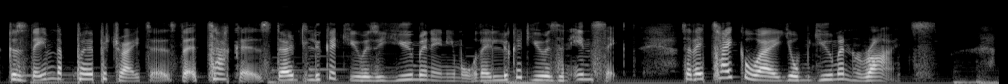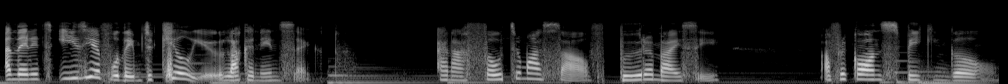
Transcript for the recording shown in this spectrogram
Because then the perpetrators, the attackers, don't look at you as a human anymore. They look at you as an insect. So they take away your human rights. And then it's easier for them to kill you like an insect. And I thought to myself, Boere meisie, Afrikaans speaking girl,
